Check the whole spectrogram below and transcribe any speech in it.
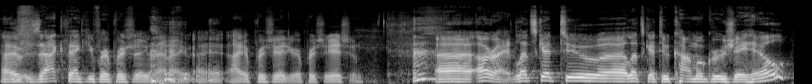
Uh, Zach, thank you for appreciating that. I, I, I appreciate your appreciation. Uh, all right, let's get to uh, let's get to Kamu Grugier Hill,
